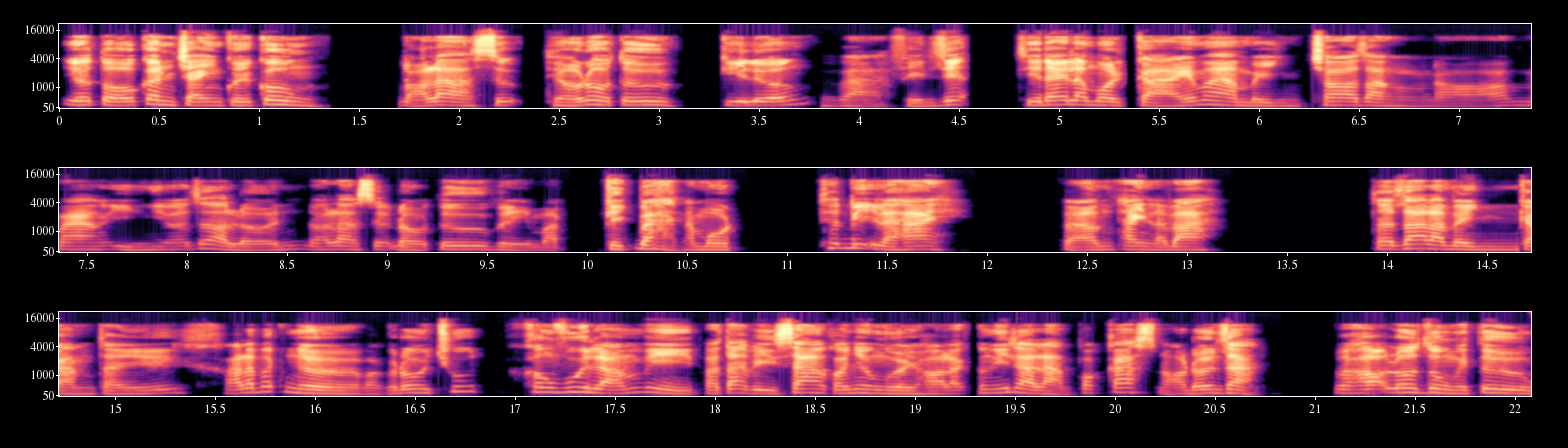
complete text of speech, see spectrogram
yếu tố cần tránh cuối cùng đó là sự thiếu đầu tư, kỹ lưỡng và phiến diện. Thì đây là một cái mà mình cho rằng nó mang ý nghĩa rất là lớn, đó là sự đầu tư về mặt kịch bản là một, thiết bị là hai và âm thanh là ba. Thật ra là mình cảm thấy khá là bất ngờ và có đôi chút không vui lắm vì, và tại vì sao có nhiều người họ lại cứ nghĩ là làm podcast nó đơn giản và họ luôn dùng cái từ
